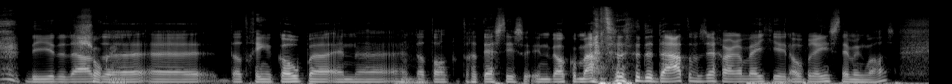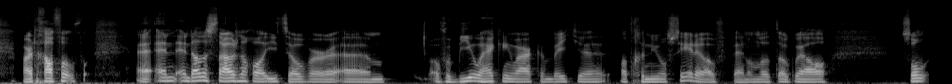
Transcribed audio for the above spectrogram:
die inderdaad eh, dat gingen kopen en Mhm. dat dan getest is in welke mate de datum zeg maar een beetje in overeenstemming was. Maar het gaf, en, en dat is trouwens nog wel iets over, ehm, over biohacking waar ik een beetje wat genuanceerder over ben, omdat het ook wel, som,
